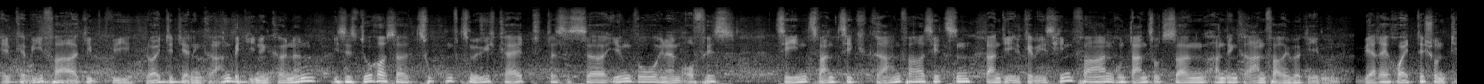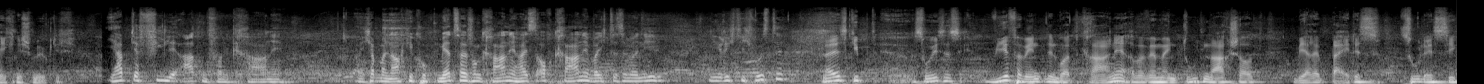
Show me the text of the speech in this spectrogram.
Lkw-Fahrer gibt wie Leute, die einen Kran bedienen können, ist es durchaus eine Zukunftsmöglichkeit, dass es äh, irgendwo in einem Office 10, 20 Kranfahrer sitzen, dann die LKWs hinfahren und dann sozusagen an den Kranfahrer übergeben. Wäre heute schon technisch möglich. Ihr habt ja viele Arten von Krane. Ich habe mal nachgeguckt, Mehrzahl von Krane heißt auch Krane, weil ich das immer nie, nie richtig wusste. Nein, es gibt, äh, so ist es, wir verwenden den Wort Krane, aber wenn man in Duden nachschaut, wäre beides zulässig,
